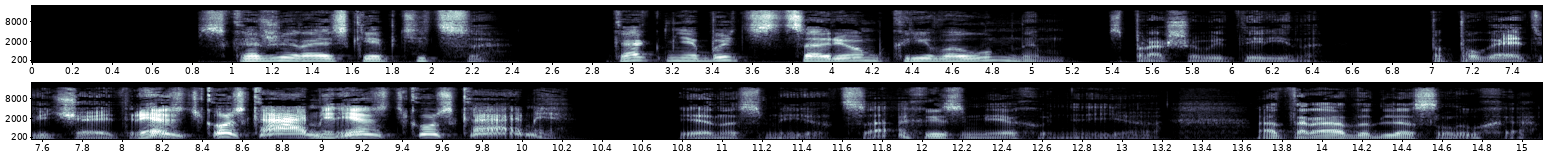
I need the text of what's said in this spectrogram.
— Скажи, райская птица, как мне быть с царем кривоумным? — спрашивает Ирина. Попугай отвечает, — резать кусками, резать кусками. И она смеется. Ах, и смех у нее. Отрада для слуха.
